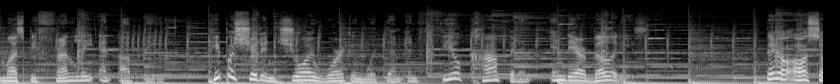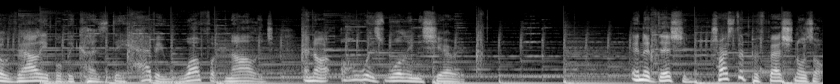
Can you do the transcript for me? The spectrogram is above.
must be friendly and upbeat People should enjoy working with them and feel confident in their abilities. They are also valuable because they have a wealth of knowledge and are always willing to share it. In addition, trusted professionals are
